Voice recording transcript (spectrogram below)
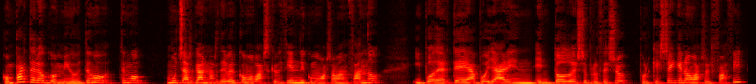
Compártelo conmigo. Tengo, tengo muchas ganas de ver cómo vas creciendo y cómo vas avanzando y poderte apoyar en, en todo ese proceso porque sé que no va a ser fácil,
